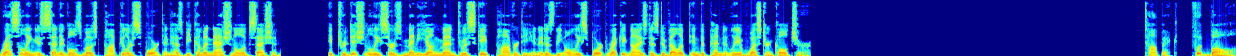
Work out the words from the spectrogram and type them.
Wrestling is Senegal's most popular sport and has become a national obsession. It traditionally serves many young men to escape poverty and it is the only sport recognized as developed independently of Western culture. Football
